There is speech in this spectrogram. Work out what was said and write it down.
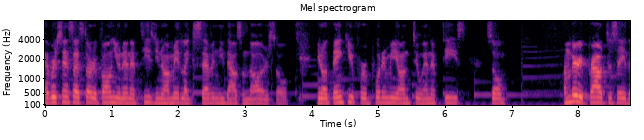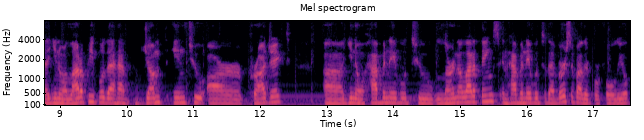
ever since I started following you in NFTs, you know, I made like seventy thousand dollars. So, you know, thank you for putting me onto NFTs. So, I'm very proud to say that you know a lot of people that have jumped into our project, uh, you know, have been able to learn a lot of things and have been able to diversify their portfolio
